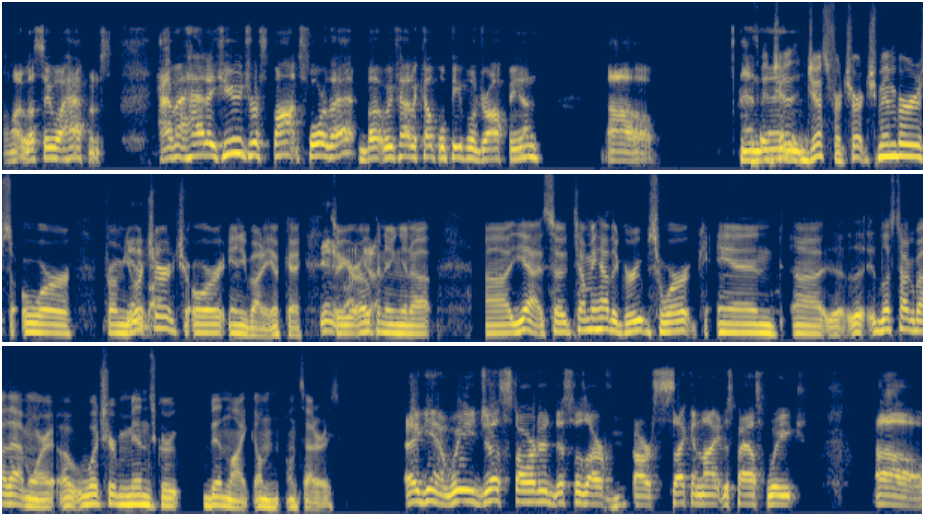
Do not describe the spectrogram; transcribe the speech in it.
I'm like, let's see what happens. Haven't had a huge response for that, but we've had a couple people drop in. Uh, and then, just, just, for church members or from your anybody. church or anybody. Okay. Anybody, so you're opening yeah. it up. Uh, yeah. So tell me how the groups work, and uh, let's talk about that more. Uh, what's your men's group been like on on Saturdays? Again, we just started. This was our mm-hmm. our second night this past week. Uh,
